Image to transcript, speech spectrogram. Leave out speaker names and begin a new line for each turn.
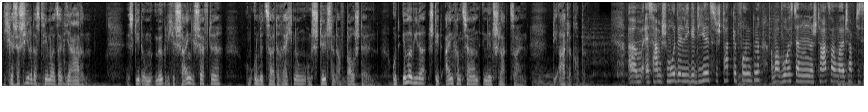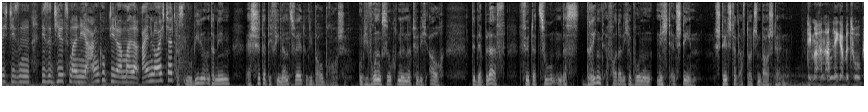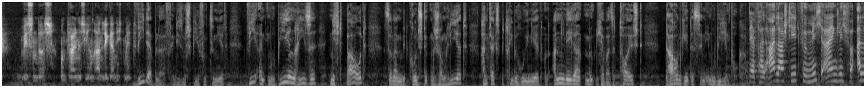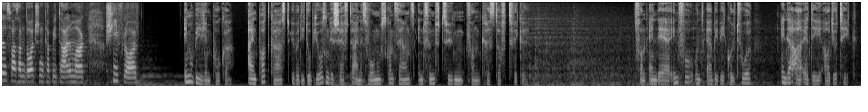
Ich recherchiere das Thema seit Jahren. Es geht um mögliche Scheingeschäfte, um unbezahlte Rechnungen, um Stillstand auf Baustellen. Und immer wieder steht ein Konzern in den Schlagzeilen, die Adlergruppe.
Ähm, es haben schmuddelige Deals stattgefunden, aber wo ist denn eine Staatsanwaltschaft, die sich diesen, diese Deals mal näher anguckt, die da mal reinleuchtet?
Das Immobilienunternehmen erschüttert die Finanzwelt und die Baubranche. Und die Wohnungssuchenden natürlich auch. Denn der Bluff führt dazu, dass dringend erforderliche Wohnungen nicht entstehen. Stillstand auf deutschen Baustellen.
Die machen Anlegerbetrug, wissen das und teilen es ihren Anlegern nicht mit.
Wie der Bluff in diesem Spiel funktioniert, wie ein Immobilienriese nicht baut, sondern mit Grundstücken jongliert, Handwerksbetriebe ruiniert und Anleger möglicherweise täuscht, darum geht es in Immobilienpoker.
Der Fall Adler steht für mich eigentlich für alles, was am deutschen Kapitalmarkt schiefläuft.
Immobilienpoker. Ein Podcast über die dubiosen Geschäfte eines Wohnungskonzerns in fünf Zügen von Christoph Zwickel von NDR Info und RBB Kultur in der ARD Audiothek.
